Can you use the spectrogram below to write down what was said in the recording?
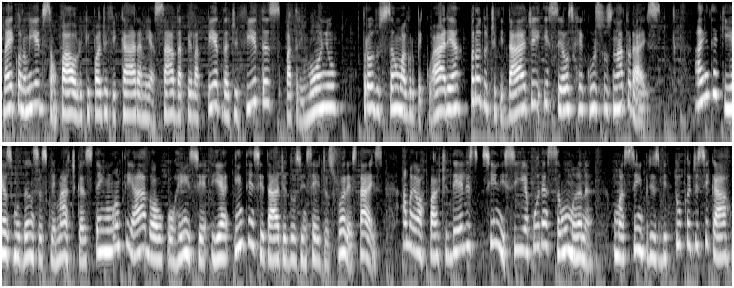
Na economia de São Paulo, que pode ficar ameaçada pela perda de vidas, patrimônio, produção agropecuária, produtividade e seus recursos naturais. Ainda que as mudanças climáticas tenham ampliado a ocorrência e a intensidade dos incêndios florestais, a maior parte deles se inicia por ação humana. Uma simples bituca de cigarro,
